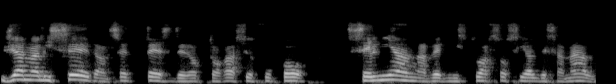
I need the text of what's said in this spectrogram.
j'ai analysé dans cette thèse de doctorat sur Foucault ses liens avec l'histoire sociale des annales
